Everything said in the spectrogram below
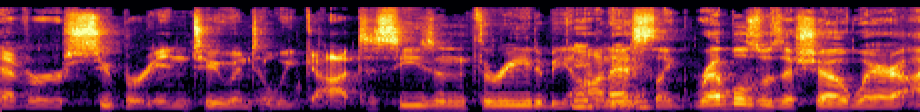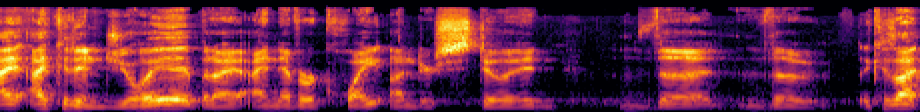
ever super into until we got to season three. To be Mm-hmm. honest, like Rebels was a show where I, I could enjoy it, but I, I never quite understood the the because I,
